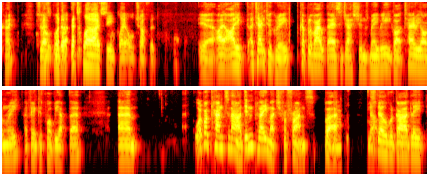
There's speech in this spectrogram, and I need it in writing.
Okay. So best, player, got- best player I've seen play at Old Trafford. yeah, I, I I tend to agree. A couple of out there suggestions, maybe. You got Thierry Henry. I think is probably up there. Um, what about Cantona? I didn't play much for France, but Mm, No, still regarded.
